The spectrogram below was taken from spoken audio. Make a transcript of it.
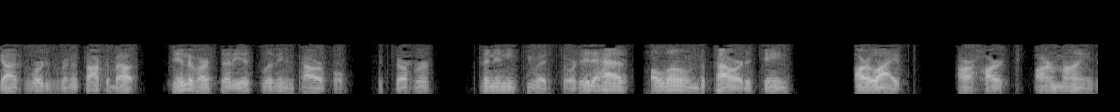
God's word, as we're going to talk about at the end of our study, it's living and powerful. It's sharper than any two-edged sword. It has alone the power to change our lives, our hearts, our minds,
